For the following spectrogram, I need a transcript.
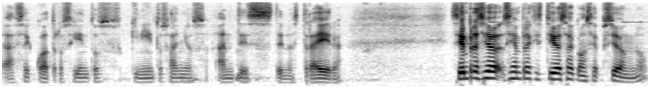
hace 400, 500 años antes de nuestra era. Siempre siempre ha existido esa concepción, ¿no?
